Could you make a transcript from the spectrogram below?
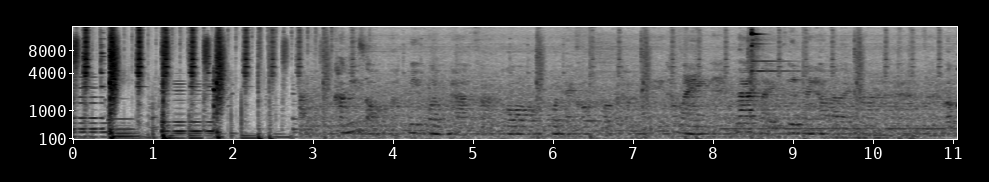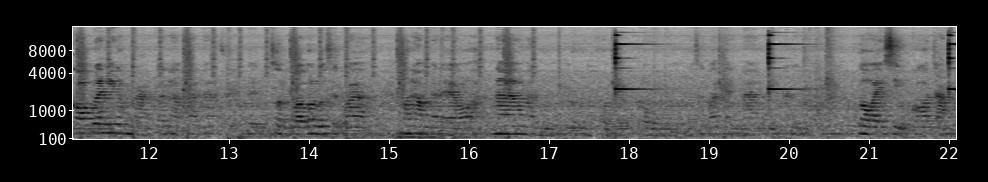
ครั้งที่สองมีคนทักค่ะก็คนในครอบครัวก็ทำไมทำไมหน้าใสขึ้นไม่ทำอะไรมา แล้วก็เพื่อนที่ทำงานก็ทักว่าหน้าใสขึ้นส่วนตัวก็รู้สึกว่าพอทำไปแล้วอะหน้ามันรูขุมขนล็กลงรู้สึกว่าแต่งหน้าดีขึ้นรอยสิวก็จาง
